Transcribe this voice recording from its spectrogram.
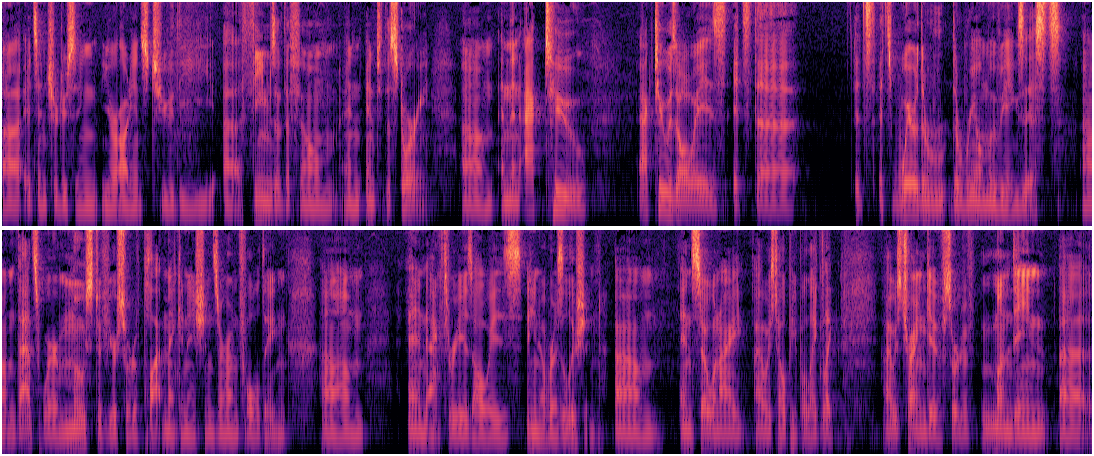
Uh, it's introducing your audience to the uh, themes of the film and and to the story. Um, and then Act Two, Act Two is always it's the it's it's where the the real movie exists. Um, that's where most of your sort of plot machinations are unfolding, um, and Act Three is always you know resolution. Um, and so when I I always tell people like like I always try and give sort of mundane uh,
